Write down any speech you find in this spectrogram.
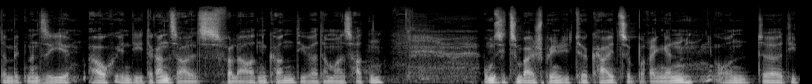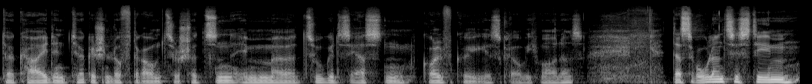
damit man sie auch in die Transals verladen kann, die wir damals hatten um sie zum Beispiel in die Türkei zu bringen und äh, die Türkei den türkischen Luftraum zu schützen im äh, Zuge des ersten Golfkrieges, glaube ich, war das. Das Roland-System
